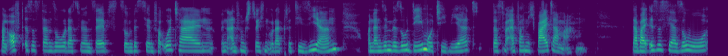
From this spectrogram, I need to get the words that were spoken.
weil oft ist es dann so, dass wir uns selbst so 'n bisschen verurteilen, in Anführungsstrichen, oder kritisieren. Und dann sind wir so demotiviert, dass wir einfach nicht weitermachen. Dabei ist es ja so,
